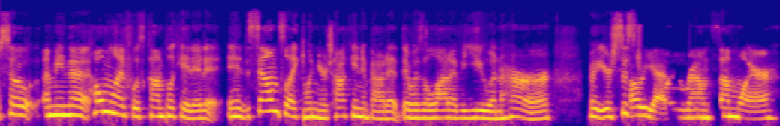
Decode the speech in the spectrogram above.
so I mean, the home life was complicated. It, it sounds like when you're talking about it, there was a lot of you and her, but your sister Oh, yes. was around somewhere,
